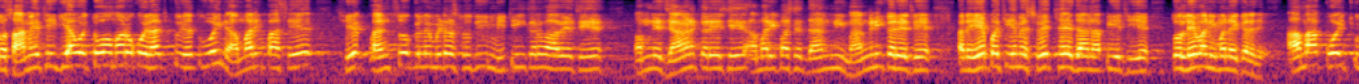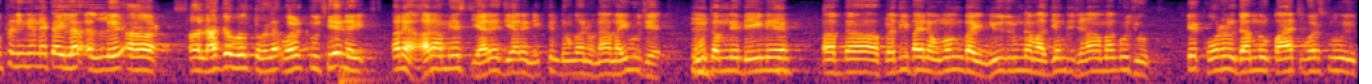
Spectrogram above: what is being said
તો સામેથી ગયા હોય તો અમારો કોઈ રાજકીય હેતુ હોય ને. અમારી પાસે છેક પાંચસો કિલોમીટર સુધી મીટિંગ કરવા આવે છે. અમને જાણ કરે છે અમારી પાસે દાનની માંગણી કરે છે અને એ પછી અમે સ્વેચ્છાએ દાન આપીએ છીએ તો લેવાની મનાઈ કરે છે. આમાં કોઈ ચૂંટણીને કઈ લ- લે- અ, અ, લાગે વળતું છે નહીં. અને હર હંમેશ જ્યારે જ્યારે નિખિલ ડોંગાનું નામ આવ્યું છે હું તમને બેને પ્રદીપભાઈ અને ઉમંગભાઈ ન્યૂઝ રૂમના માધ્યમથી જણાવવા માંગુ છું કે ખોરલધામનું પાંચ વર્ષનું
